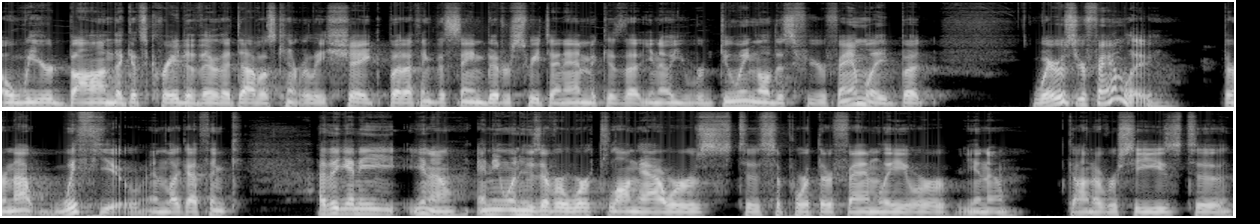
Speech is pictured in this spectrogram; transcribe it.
a weird bond that gets created there that Davos can't really shake. But I think the same bittersweet dynamic is that, you know, you were doing all this for your family, but where's your family? They're not with you. And like I think I think any, you know, anyone who's ever worked long hours to support their family or, you know, gone overseas to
